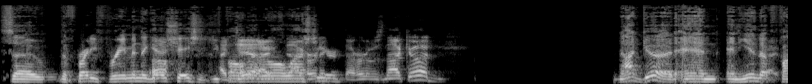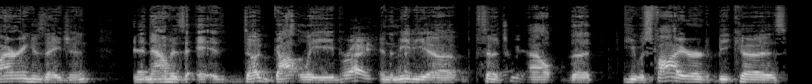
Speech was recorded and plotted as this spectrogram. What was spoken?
So the Freddie Freeman oh, negotiations, you followed that all I, last I year? It, I heard it was not good. Not good. And, and he ended right. up firing his agent and now his, his Doug Gottlieb right. in the media sent a tweet out that he was fired because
